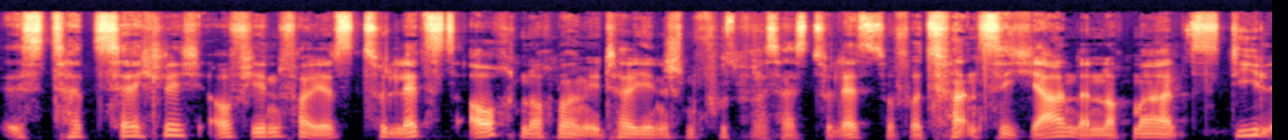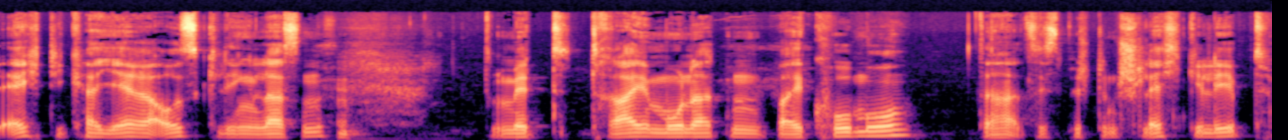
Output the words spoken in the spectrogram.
ist tatsächlich auf jeden Fall jetzt zuletzt auch nochmal im italienischen Fußball, was heißt zuletzt, so vor 20 Jahren dann nochmal, hat stilecht die Karriere ausklingen lassen Hm. mit drei Monaten bei Como. Da hat sich bestimmt schlecht gelebt.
